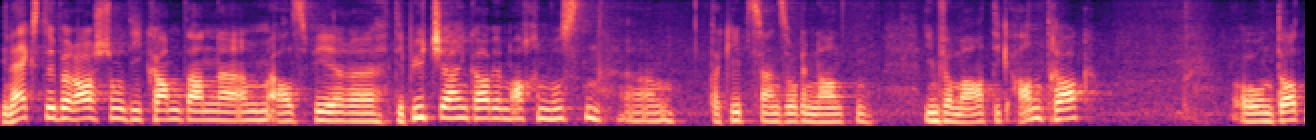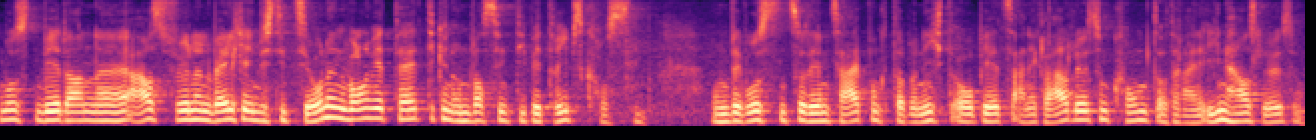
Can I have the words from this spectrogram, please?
Die nächste Überraschung, die kam dann, ähm, als wir äh, die Budgeteingabe machen mussten. Ähm, da gibt es einen sogenannten Informatikantrag. Und dort mussten wir dann äh, ausfüllen, welche Investitionen wollen wir tätigen und was sind die Betriebskosten. Und wir wussten zu dem Zeitpunkt aber nicht, ob jetzt eine Cloud-Lösung kommt oder eine Inhouse-Lösung.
